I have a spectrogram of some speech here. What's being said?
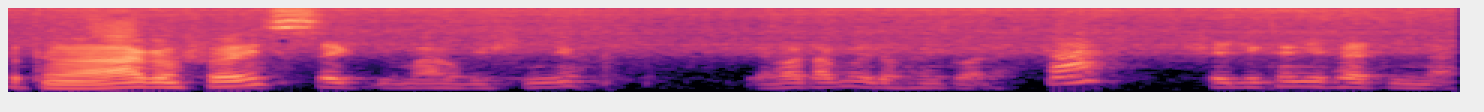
Botando água, não foi? Seco demais o bichinho. E agora tá muito ruim agora. Tá? Cheio de canivete ainda.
